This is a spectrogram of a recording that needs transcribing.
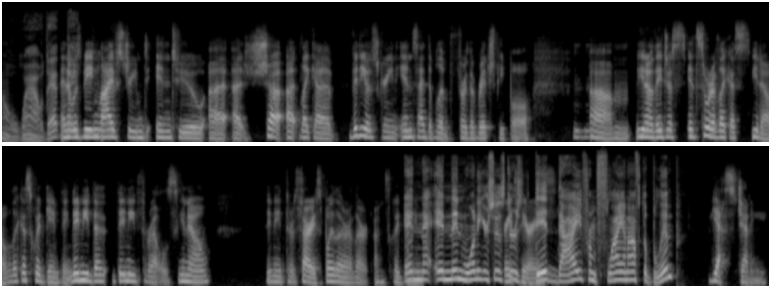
Oh wow, that and it was being live streamed into a, a show, uh, like a video screen inside the blimp for the rich people. Mhm. Um, you know, they just it's sort of like a, you know like a Squid Game thing. They need the they need thrills. You know, they need thr- sorry spoiler alert on Squid Game. and that, and then one of your sisters did die from flying off the blimp. yes, Jenny.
